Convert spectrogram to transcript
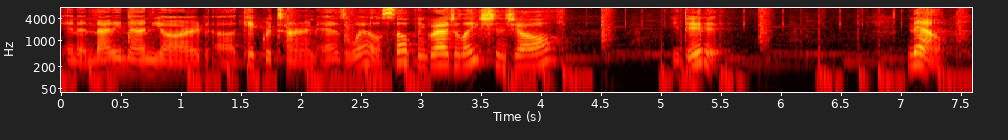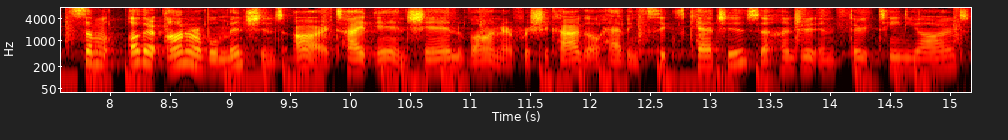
in a 99 yard uh, kick return as well. So, congratulations, y'all. You did it. Now, some other honorable mentions are tight end Shan Varner for Chicago, having six catches, 113 yards,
